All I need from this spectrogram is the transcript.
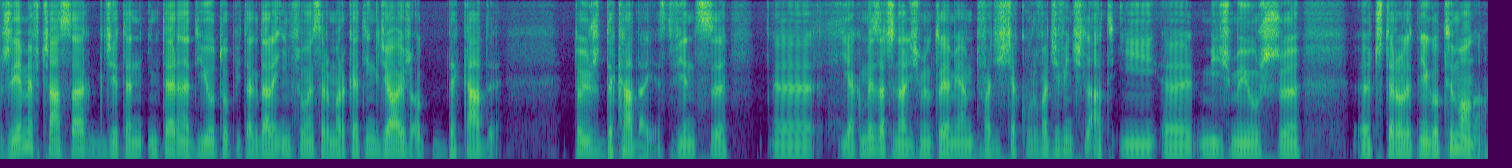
żyjemy w czasach, gdzie ten internet, YouTube i tak dalej, influencer marketing działa już od dekady. To już dekada jest, więc jak my zaczynaliśmy, no to ja miałem 20 kurwa 9 lat i mieliśmy już czteroletniego Tymona.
